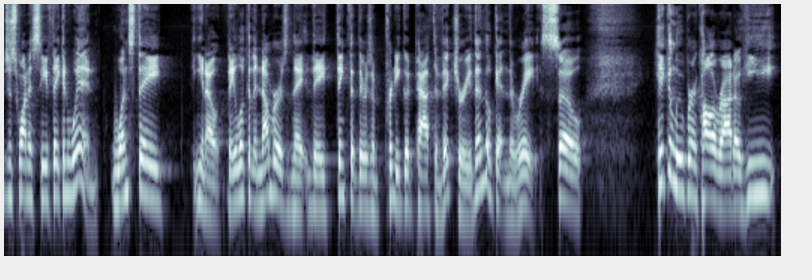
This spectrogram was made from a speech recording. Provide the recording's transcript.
just want to see if they can win. Once they you know, they look at the numbers and they they think that there's a pretty good path to victory, then they'll get in the race. So Hickenlooper in Colorado, he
